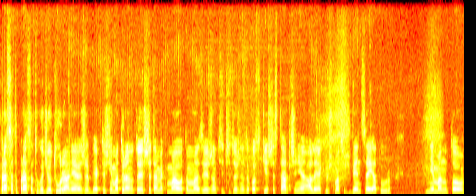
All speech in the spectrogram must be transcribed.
prasa to prasa, tu chodzi o tura, nie? Że jak ktoś nie ma tura, no to jeszcze tam jak mało tam ma zwierząt czy coś, no to kostki jeszcze starczy, nie? Ale jak już ma coś więcej, a tur nie ma, no to...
